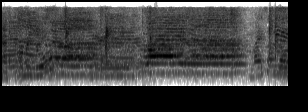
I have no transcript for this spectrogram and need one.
ไม่รู้ไม่สนุก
